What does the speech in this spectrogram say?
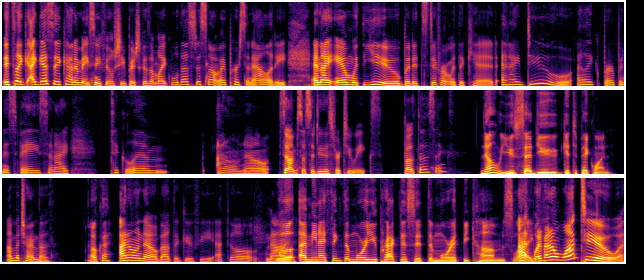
it's like I guess it kind of makes me feel sheepish because I'm like, well, that's just not my personality, and I am with you, but it's different with a kid, and I do. I like burp in his face, and I tickle him. I don't know. So I'm supposed to do this for two weeks. Both those things. No, you said you get to pick one. I'm gonna try them both. Okay. I don't know about the goofy. I feel mad. Well, I mean, I think the more you practice it, the more it becomes I- like what if I don't want to?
